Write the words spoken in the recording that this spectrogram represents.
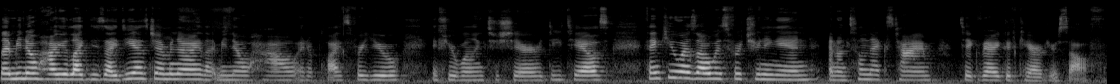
Let me know how you like these ideas, Gemini. Let me know how it applies for you if you're willing to share details. Thank you as always for tuning in. And until next time, take very good care of yourself.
